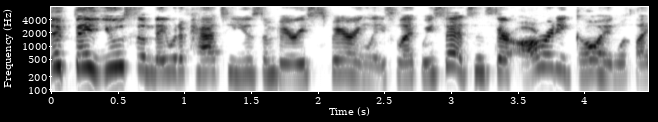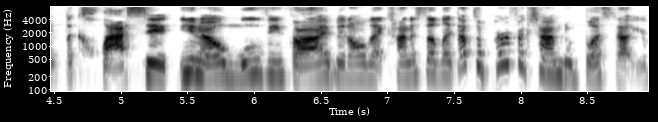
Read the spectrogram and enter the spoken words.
if they use them, they would have had to use them very sparingly. So like we said, since they're already going with like the classic, you know, movie vibe and all that kind of stuff, like that's a perfect time to bust out your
